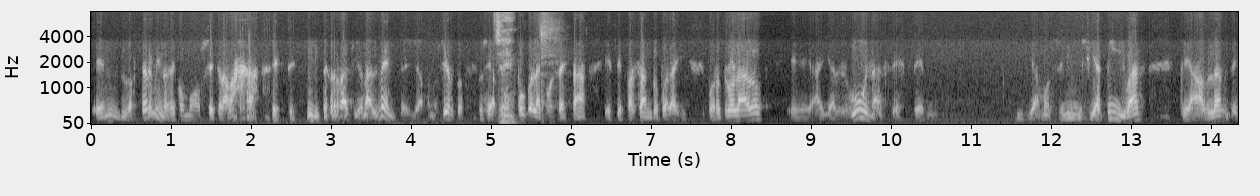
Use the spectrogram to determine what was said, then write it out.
en los términos de cómo se trabaja este, internacionalmente, digamos, ¿no es cierto? O sea, un poco la cosa está este, pasando por ahí. Por otro lado, eh, hay algunas, este, digamos, iniciativas que hablan de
